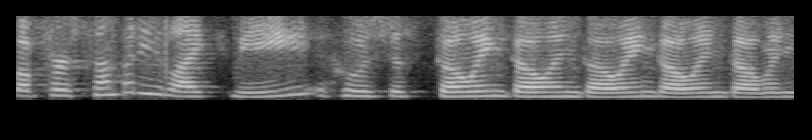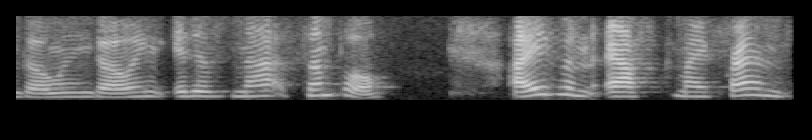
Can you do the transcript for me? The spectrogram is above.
but for somebody like me who's just going, going, going, going, going, going, going, it is not simple. I even asked my friends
